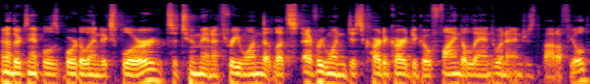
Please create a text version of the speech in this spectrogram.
Another example is Borderland Explorer. It's a two mana 3 1 that lets everyone discard a card to go find a land when it enters the battlefield.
